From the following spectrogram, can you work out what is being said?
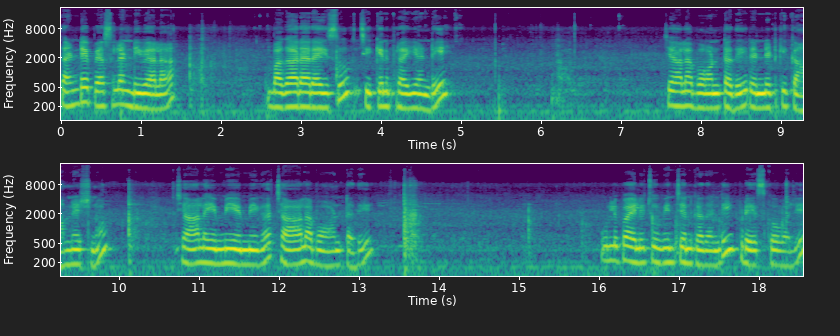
సండే పెసలండి ఇవాళ. బగారా రైసు చికెన్ ఫ్రై అండి. చాలా బాగుంటుంది రెండిటికి కాంబినేషను. చాలా ఎమ్మి ఎమ్మిగా చాలా బాగుంటుంది. ఉల్లిపాయలు చూపించాను కదండి ఇప్పుడు వేసుకోవాలి.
